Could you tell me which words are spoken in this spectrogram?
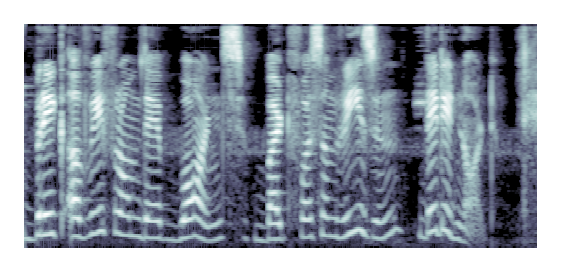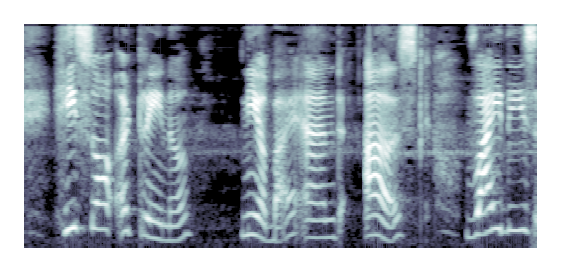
break away from their bonds, but for some reason they did not. He saw a trainer nearby and asked why these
